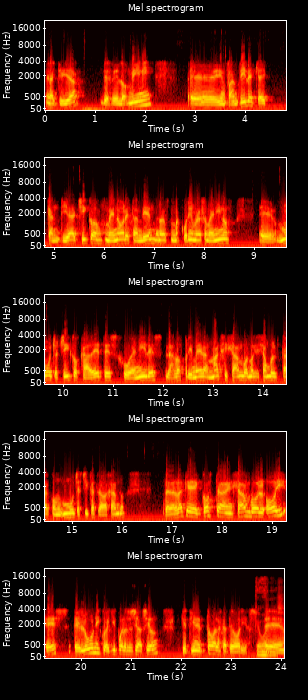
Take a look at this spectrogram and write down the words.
en actividad, desde los mini, eh, infantiles, que hay cantidad de chicos, menores también, menores masculinos, menores femeninos, eh, muchos chicos, cadetes, juveniles, las dos primeras, Maxi Handball, Maxi Handball está con muchas chicas trabajando. La verdad que Costa en Handball hoy es el único equipo de la asociación que tiene todas las categorías. Eh,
